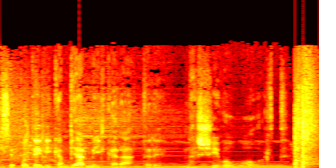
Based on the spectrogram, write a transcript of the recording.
Se potevi cambiarmi il carattere, nascevo Ward.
